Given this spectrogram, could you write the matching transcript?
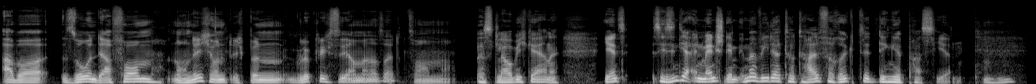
Aber so in der Form noch nicht. Und ich bin glücklich, sie an meiner Seite zu haben. Das glaube ich gerne. Jens, Sie sind ja ein Mensch, dem immer wieder total verrückte Dinge passieren.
